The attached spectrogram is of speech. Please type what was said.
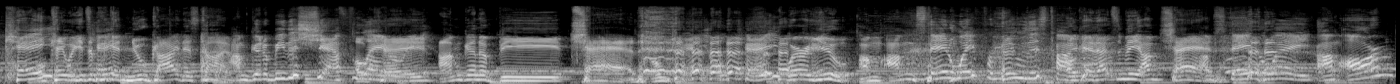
Okay. Okay, we get to pick a new guy this time. I'm gonna be the chef, Larry. okay, I'm gonna be Chad. Okay, okay. Where are you? I'm I'm staying away from you this time. Okay, that's me. I'm Chad. I'm staying away. I'm armed.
